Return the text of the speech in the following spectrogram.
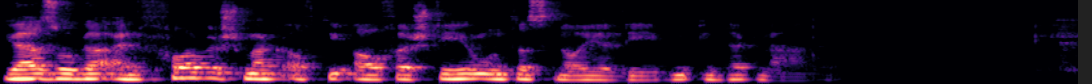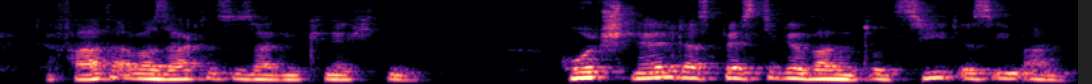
ja sogar ein Vorgeschmack auf die Auferstehung und das neue Leben in der Gnade. Der Vater aber sagte zu seinen Knechten, Holt schnell das beste Gewand und zieht es ihm an,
